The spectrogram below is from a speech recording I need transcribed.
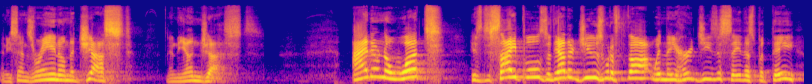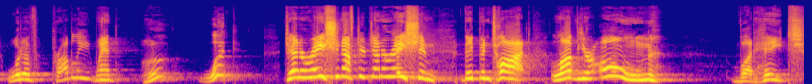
and he sends rain on the just and the unjust. I don't know what his disciples or the other Jews would have thought when they heard Jesus say this, but they would have probably went, huh? What? Generation after generation, they'd been taught love your own, but hate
